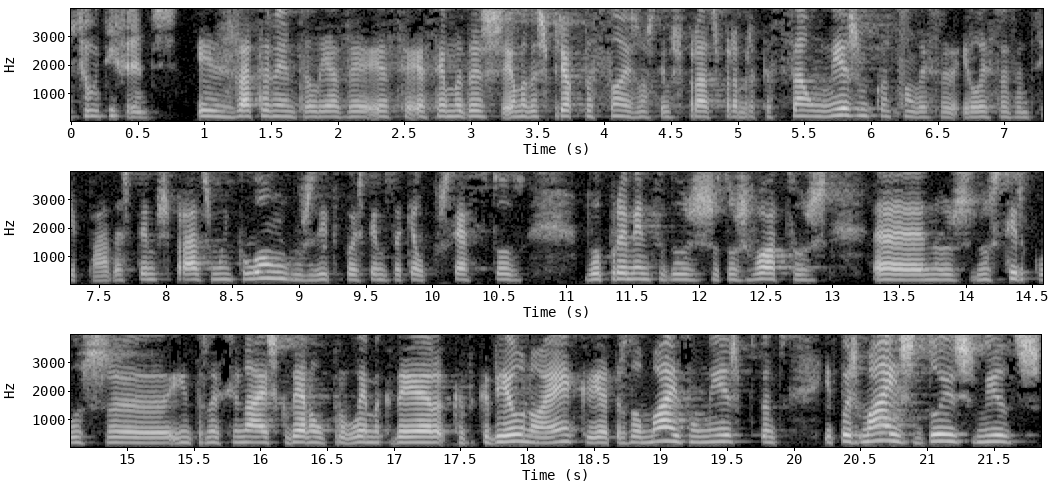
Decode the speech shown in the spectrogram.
são muito diferentes. Exatamente, aliás, é, essa, essa, é, uma das, é uma das preocupações. Nós temos prazos para marcação, mesmo quando são eleições, eleições antecipadas, temos prazos muito longos e depois temos aquele processo todo do apuramento dos, dos votos uh, nos, nos, círculos uh, internacionais que deram o problema que, der, que, que, deu, não é? Que atrasou mais um mês, portanto, e depois mais dois meses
